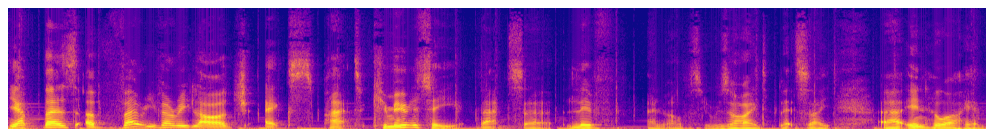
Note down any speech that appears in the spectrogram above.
Yep, there's a very, very large expat community that uh, live and obviously reside, let's say, uh, in Hua Hin.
